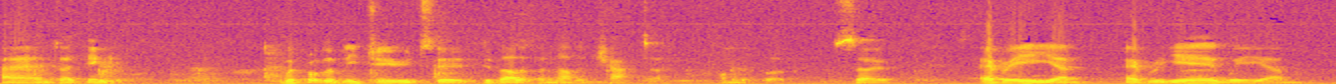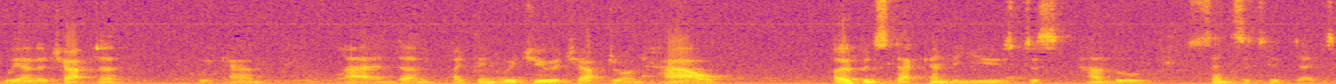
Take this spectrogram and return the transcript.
and I think we're probably due to develop another chapter on the book. So every um, every year we um, we add a chapter if we can, and um, I think we're due a chapter on how OpenStack can be used to handle sensitive data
